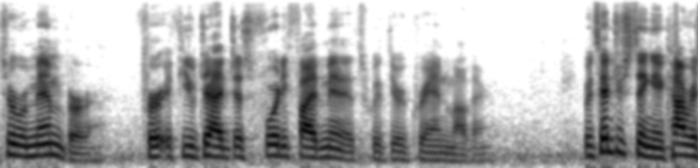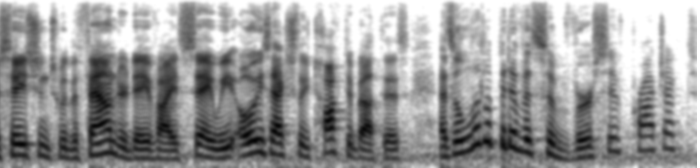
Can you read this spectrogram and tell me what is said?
to remember for if you had just 45 minutes with your grandmother? What's interesting, in conversations with the founder, Dave Isay, we always actually talked about this as a little bit of a subversive project.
